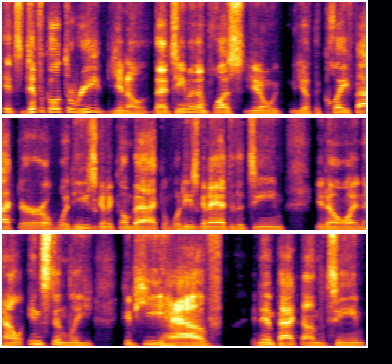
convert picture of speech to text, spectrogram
it's difficult to read, you know, that team. And then plus, you know, you have the Clay factor of when he's going to come back and what he's going to add to the team, you know, and how instantly could he have an impact on the team.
